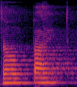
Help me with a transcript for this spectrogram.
don't bite.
